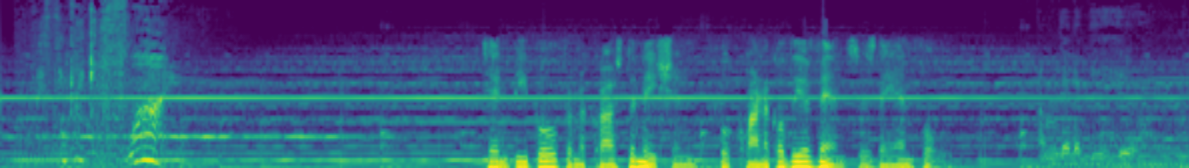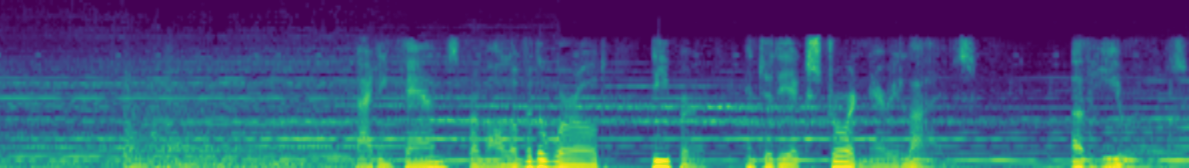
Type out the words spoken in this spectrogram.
I think I can fly. Ten people from across the nation will chronicle the events as they unfold, I'm gonna be here. guiding fans from all over the world deeper into the extraordinary lives of heroes.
